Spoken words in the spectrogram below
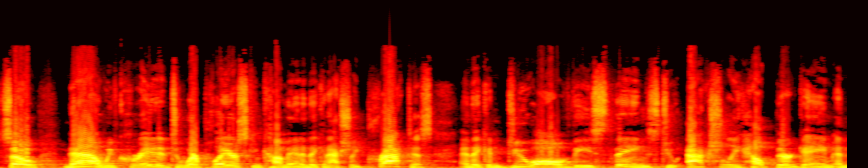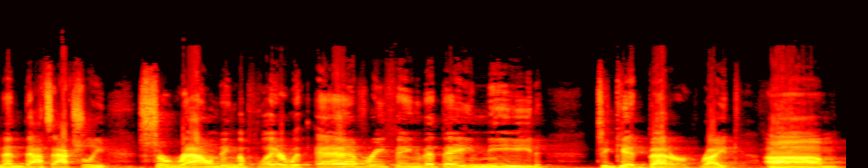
So now we've created to where players can come in and they can actually practice and they can do all of these things to actually help their game. And then that's actually surrounding the player with everything that they need to get better, right? Um,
